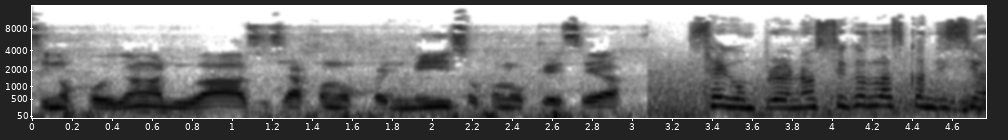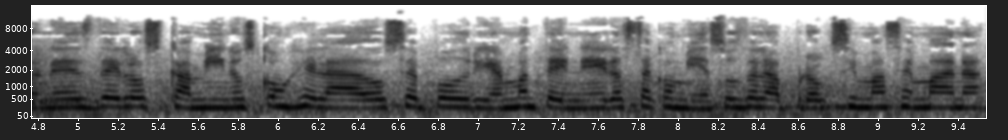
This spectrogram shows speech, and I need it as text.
si nos podrían ayudar, si sea con los permisos, con lo que sea. Según pronósticos, las condiciones de los caminos congelados se podrían mantener hasta comienzos de la próxima semana,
